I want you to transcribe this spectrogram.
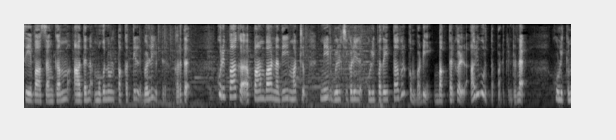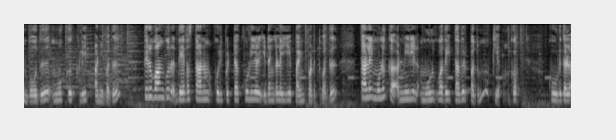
சேவா சங்கம் அதன் முகநூல் பக்கத்தில் வெளியிட்டிருக்கிறது. குறிப்பாக பாம்பா நதி மற்றும் நீர்வீழ்ச்சிகளில் குளிப்பதை தவிர்க்கும்படி பக்தர்கள் அறிவுறுத்தப்படுகின்றனர். குளிக்கும் போது மூக்கு கிளிப் அணிவது திருவாங்கூர் தேவஸ்தானம் குறிப்பிட்ட குளியல் இடங்களையே பயன்படுத்துவது தலை முழுக்க நீரில் மூழ்குவதை தவிர்ப்பதும் முக்கியமாகும். கூடுதல்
